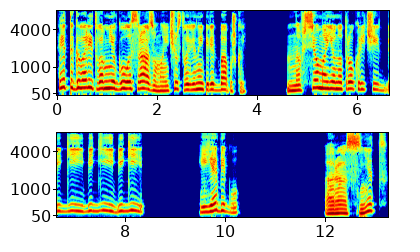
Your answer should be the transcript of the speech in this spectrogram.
Это говорит во мне голос разума и чувство вины перед бабушкой. Но все мое нутро кричит «Беги, беги, беги!» И я бегу. А раз нет,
